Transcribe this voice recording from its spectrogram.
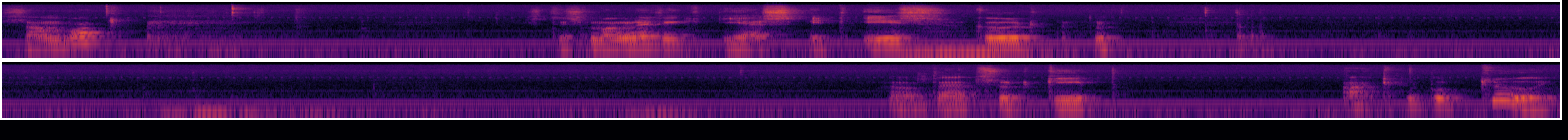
somewhat. Is this magnetic? Yes it is. Good. Well that should keep I can put two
